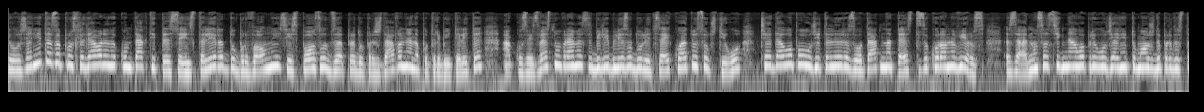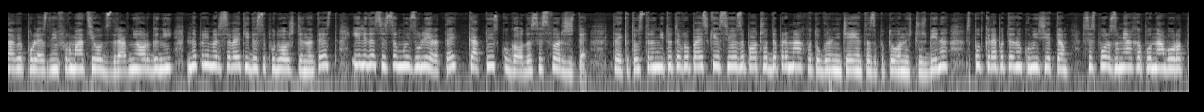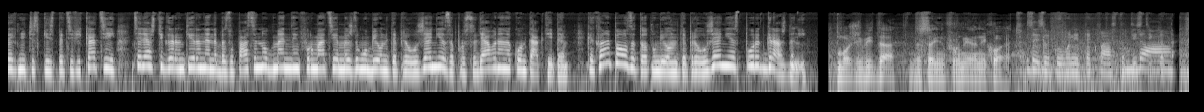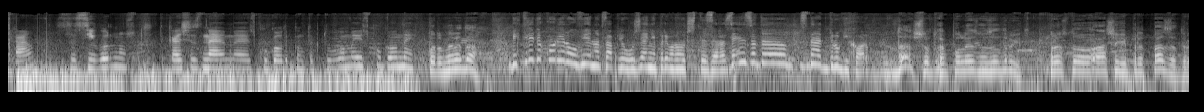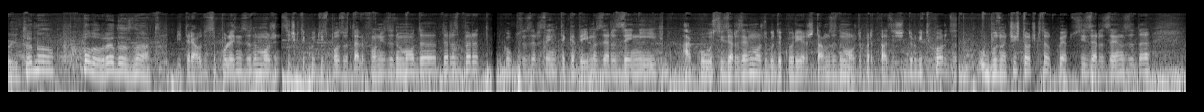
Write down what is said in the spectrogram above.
Приложенията за проследяване на контактите се инсталират доброволно и се използват за предупреждаване на потребителите, ако за известно време са били близо до лице, което е съобщило, че е дало положителен резултат на тест за коронавирус. Заедно с сигнала приложението може да предоставя полезна информация от здравни органи, например съвети да се подложите на тест или да се самоизолирате, както и с кого да се свържете. Тъй като страните от Европейския съюз започват да премахват ограниченията за пътуване в чужбина, с подкрепата на комисията се споразумяха по набор от технически технически спецификации, целящи гарантиране на безопасен обмен на информация между мобилните приложения за проследяване на контактите. Каква е ползата от мобилните приложения според граждани? Може би да, да са информирани хората. За излекуваните каква статистиката? Да, със сигурност. Така ще знаем с кого да контактуваме и с кого не. Първо мен да. Бихте ли декорирал вие на това приложение, примерно, че сте заразен, за да знаят други хора? Да, защото е полезно за другите. Просто аз ще ги предпазя другите, но по-добре да знаят. Би трябвало да са полезни, за да може всичките, които използват телефони, за да могат да, да разберат колко са заразените, къде има заразени. Ако си заразен, може да го декларираш там, за да може да предпазиш и другите хора, за да обозначиш точката, от която си заразен, за да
